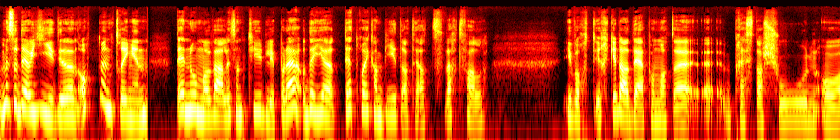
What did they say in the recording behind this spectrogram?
Men så det å gi dem den oppmuntringen, det er noe med å være litt sånn tydelig på det. Og det, gjør, det tror jeg kan bidra til at i hvert fall i vårt yrke, da, der på en måte eh, prestasjon og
